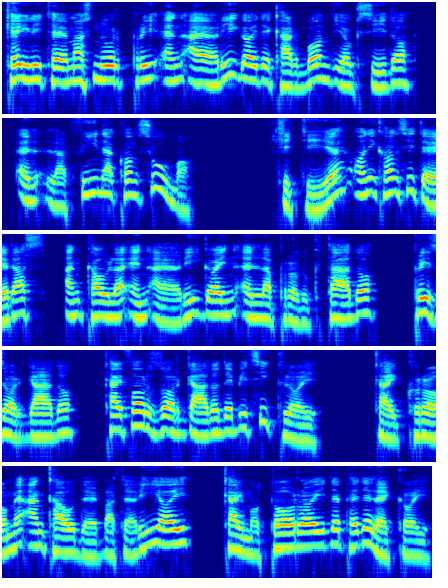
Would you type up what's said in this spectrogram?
che ili temas nur pri en aerigoi de carbon dioxido el la fina consumo. Citie oni consideras ancaula en aerigoin el la productado, prisorgado cae forzorgado de bicicloi, cae crome ancau de baterioi cae motoroi de pedelecoi.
